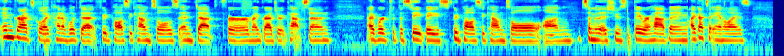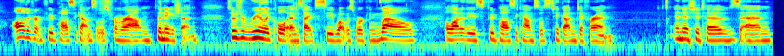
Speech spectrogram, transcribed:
in grad school, I kind of looked at food policy councils in depth for my graduate capstone. I worked with the state based food policy council on some of the issues that they were having. I got to analyze all different food policy councils from around the nation. So it was a really cool insight to see what was working well. A lot of these food policy councils take on different initiatives and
